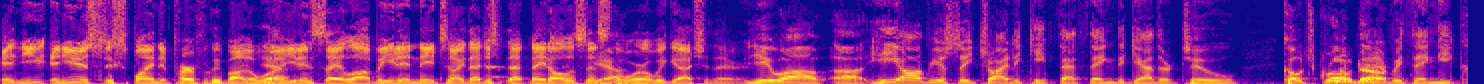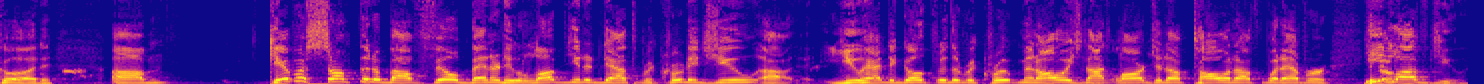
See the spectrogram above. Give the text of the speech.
and you and you just explained it perfectly. By the way, yeah. you didn't say a lot, but you didn't need to. Like that just that made all the sense yeah. in the world. We got you there. You uh, uh, he obviously tried to keep that thing together too. Coach Grobe no did everything he could. Um, give us something about Phil Bennett, who loved you to death, recruited you. Uh, you had to go through the recruitment. Always not large enough, tall enough, whatever. He no. loved you.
